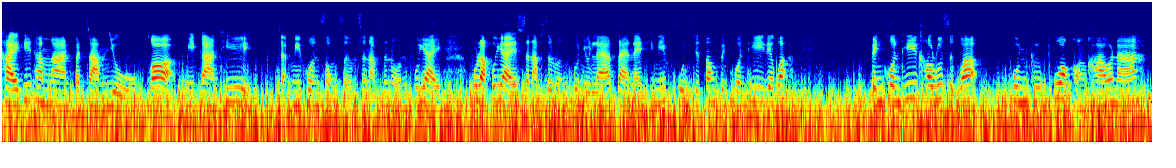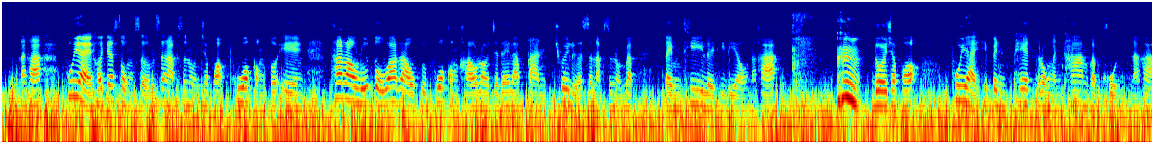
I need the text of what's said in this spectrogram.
ใครที่ทำงานประจำอยู่ก็มีการที่ จะมีคนส่งเสริมสนับสนุนผู้ใหญ่ ผู้หลักผู้ใหญ่สนับสนุนคุณอยู่แล้ว แต่ในที่นี้คุณจะต้องเป็นคนที่เรียกว่า เป็นคนที่เขารู้สึกว่าคุณคือพวกของเขานะนะคะ ผู้ใหญ่เขาจะส่งเสริมสนับสนุนเฉพาะพวกของตัวเอง ถ้าเรารู้ตัวว่าเราคือพวกของเขาเราจะได้รับการช่วยเหลือสนับสนุนแบบเต็มที่เลยทีเดียวนะคะ โดยเฉพาะผู้ใหญ่ที่เป็นเพศตรงกันข้ามกับคุณนะคะ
